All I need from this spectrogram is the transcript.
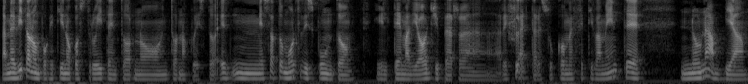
la mia vita l'ho un pochettino costruita intorno, intorno a questo e mm, mi è stato molto di spunto il tema di oggi per eh, riflettere su come effettivamente non abbia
